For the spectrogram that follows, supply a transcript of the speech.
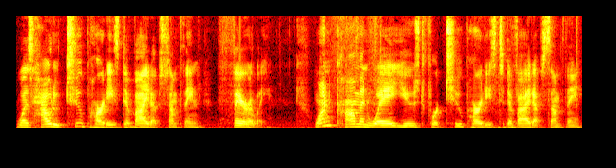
was how do two parties divide up something fairly? One common way used for two parties to divide up something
